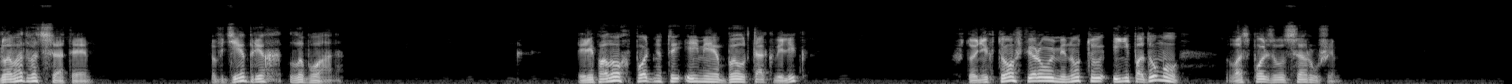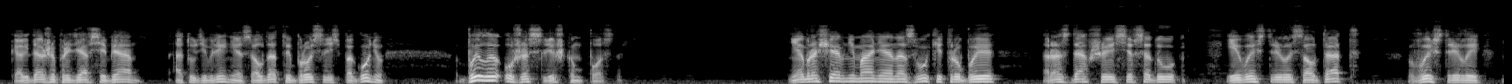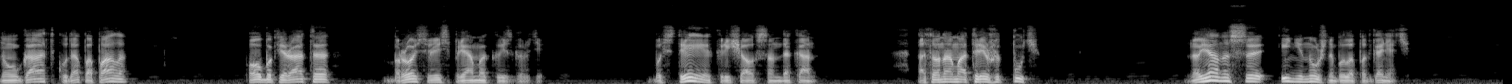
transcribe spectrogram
Глава 20. В дебрях Лабуана. Переполох, поднятый ими, был так велик, что никто в первую минуту и не подумал воспользоваться оружием. Когда же, придя в себя от удивления, солдаты бросились в погоню, было уже слишком поздно. Не обращая внимания на звуки трубы, раздавшиеся в саду, и выстрелы солдат, выстрелы наугад, куда попало. Оба пирата бросились прямо к изгороди. «Быстрее!» — кричал Сандакан. «А то нам отрежут путь!» Но Яноса и не нужно было подгонять.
